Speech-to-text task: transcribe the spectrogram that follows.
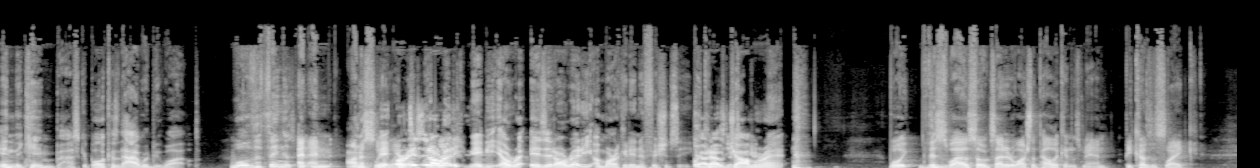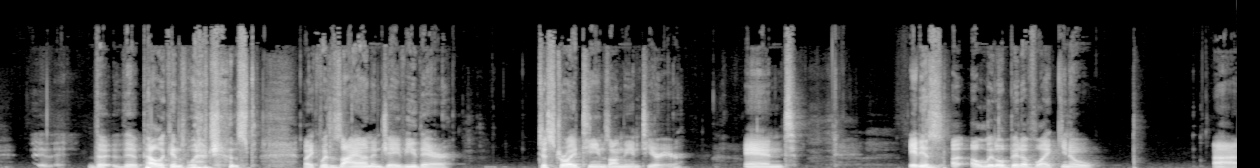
in the game of basketball? Because that would be wild. Well, the thing is, and, and honestly, like, or is it already? Maybe is it already a market inefficiency? Shout out Ja Morant. well, this is why I was so excited to watch the Pelicans, man, because it's like the the Pelicans would have just like with Zion and JV there destroyed teams on the interior and it is a, a little bit of like you know uh,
